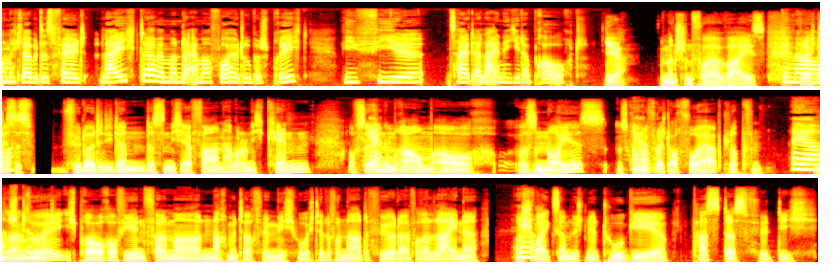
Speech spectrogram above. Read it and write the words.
Und ich glaube, das fällt leichter, wenn man da einmal vorher drüber spricht, wie viel Zeit alleine jeder braucht. Ja, wenn man schon vorher weiß. Genau. Vielleicht ist es für Leute, die dann das nicht erfahren haben oder nicht kennen, auf so ja. engem Raum auch was Neues. Das kann ja. man vielleicht auch vorher abklopfen. Ja, und sagen stimmt. so, ey, ich brauche auf jeden Fall mal einen Nachmittag für mich, wo ich Telefonate führe oder einfach alleine mal ja. schweigsam durch eine Tour gehe. Passt das für dich?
